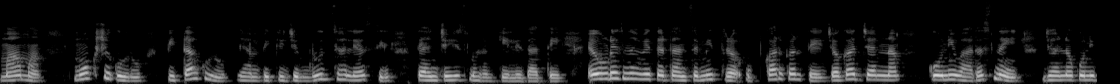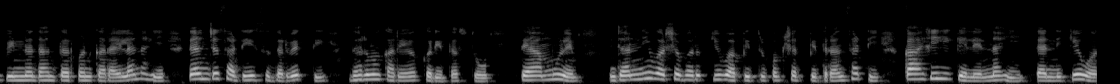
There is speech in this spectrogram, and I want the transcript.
मामा, मोक्षगुरू, पितागुरू यांपैकी जे मृत झाले असतील त्यांचेही स्मरण केले जाते. एवढेच नव्हे तर त्यांचे मित्र, उपकार करते जगात ज्यांना कोणी वारस नाही, ज्यांना कोणी पिंडदान तर्पण करायला नाही त्यांच्यासाठीही सदर व्यक्ती धर्मकार्य करीत असतो. त्यामुळे ज्यांनी वर्षभर किंवा पितृपक्षात पितरांसाठी काहीही केलेलं नाही त्यांनी केवळ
